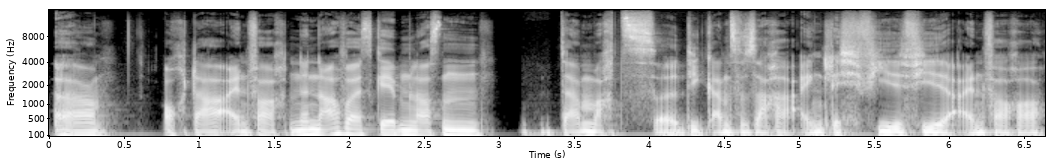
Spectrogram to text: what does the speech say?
Äh, auch da einfach einen Nachweis geben lassen. Da macht's äh, die ganze Sache eigentlich viel, viel einfacher.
